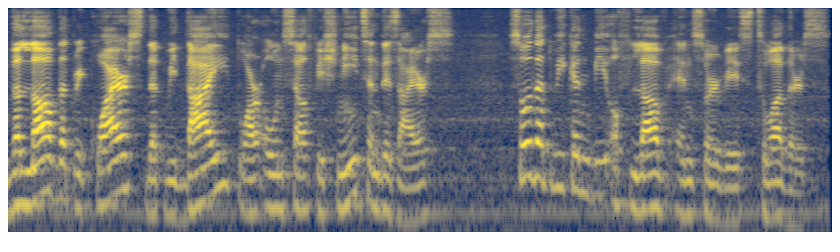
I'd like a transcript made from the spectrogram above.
The love that requires that we die to our own selfish needs and desires so that we can be of love and service to others.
